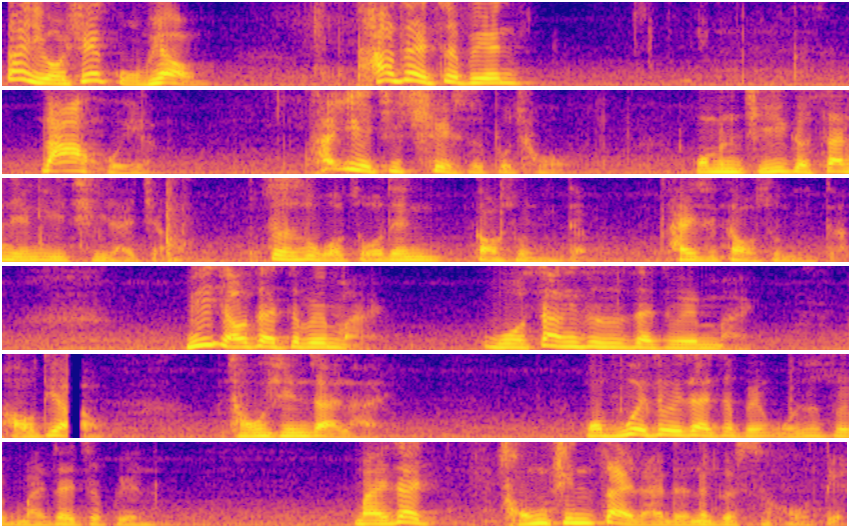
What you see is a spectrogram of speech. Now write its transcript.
那有些股票，它在这边拉回了，它业绩确实不错。我们举一个三零一七来讲，这是我昨天告诉你的，开始告诉你的。你只要在这边买，我上一次是在这边买，跑掉，重新再来，我不会就会在这边，我是说买在这边。买在重新再来的那个时候点，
